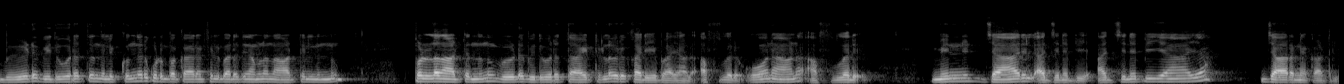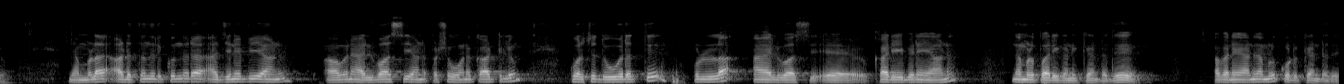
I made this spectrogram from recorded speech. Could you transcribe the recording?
വീട് വിദൂരത്ത് നിൽക്കുന്ന ഒരു കുടുംബക്കാരൻ ഫിൽ ബലത്തിൽ നമ്മുടെ നാട്ടിൽ നിന്നും ഇപ്പോൾ ഉള്ള നാട്ടിൽ നിന്നും വീട് വിദൂരത്തായിട്ടുള്ള ഒരു ഖരീബായ ആൾ അഫ്ലർ ഓനാണ് അഫ്ലർ മിൻ ജാരിൽ അജ്നബി. അജ്നബിയായ ജാറിനെ കാട്ടിലും. നമ്മളെ അടുത്ത് നിൽക്കുന്ന ഒരു അജ്നബിയാണ്. അവൻ അയൽവാസിയാണ്. പക്ഷെ ഓനെക്കാട്ടിലും കുറച്ച് ദൂരത്ത് ഉള്ള അയൽവാസി കരീബിനെയാണ് നമ്മൾ പരിഗണിക്കേണ്ടത്. അവനെയാണ് നമ്മൾ കൊടുക്കേണ്ടത്.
